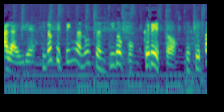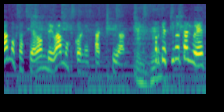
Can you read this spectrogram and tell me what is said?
al aire, sino que tengan un sentido concreto, que sepamos hacia dónde vamos con esa acción. Porque si no, tal vez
